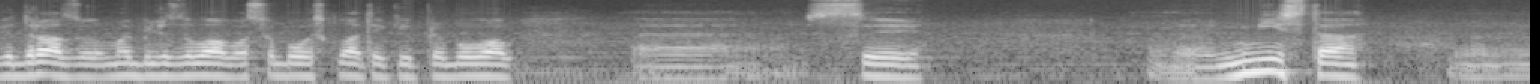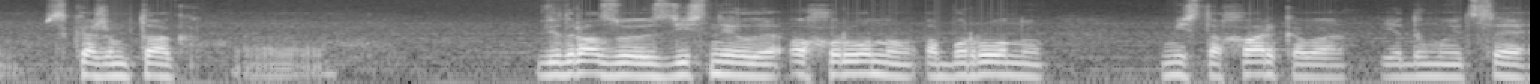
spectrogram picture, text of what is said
відразу мобілізував особовий склад, який прибував е, з е, міста, скажімо так, відразу здійснили охорону, оборону міста Харкова. Я думаю, це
